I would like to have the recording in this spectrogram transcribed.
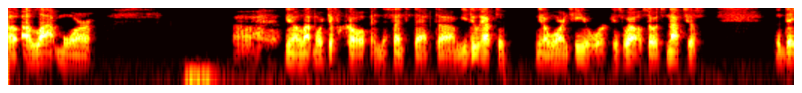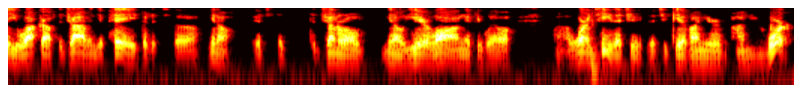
a, a, lot more. Uh, you know, a lot more difficult in the sense that um, you do have to, you know, warranty your work as well. So it's not just the day you walk off the job and get paid, but it's the you know it's the, the general you know year long, if you will, uh, warranty that you that you give on your on your work.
